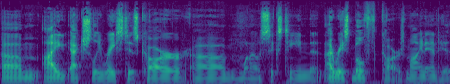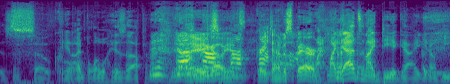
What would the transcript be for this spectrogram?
Um, I actually raced his car um, when I was 16, and I raced both cars, mine and his. And, So cool. And I'd blow his up, and I, Yeah, there you go. It's great to have a spare. my, my dad's an idea guy. You know, he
